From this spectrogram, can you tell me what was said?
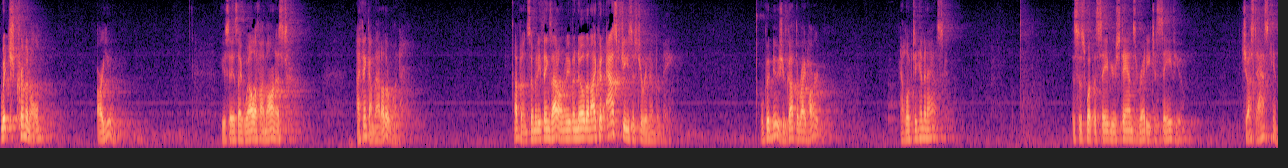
Which criminal are you? You say, it's like, well, if I'm honest, I think I'm that other one. I've done so many things I don't even know that I could ask Jesus to remember me. Well, good news, you've got the right heart. Now look to him and ask. This is what the Savior stands ready to save you. Just ask Him.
